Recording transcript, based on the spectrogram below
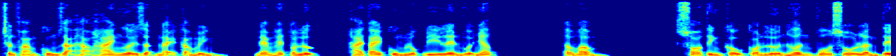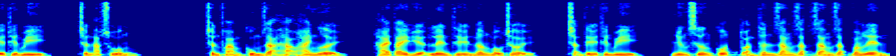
Trần phàm cùng dạ hạo hai người giật nảy cả mình, đem hết toàn lực, hai tay cùng lúc đi lên vừa nhấc. Ầm ầm. So tinh cầu còn lớn hơn vô số lần tế thiên bi, chấn áp xuống. Trần phàm cùng dạ hạo hai người, hai tay hiện lên thế nâng bầu trời, chặn tế thiên bi, nhưng xương cốt toàn thân răng rắc răng rắc văng lên.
